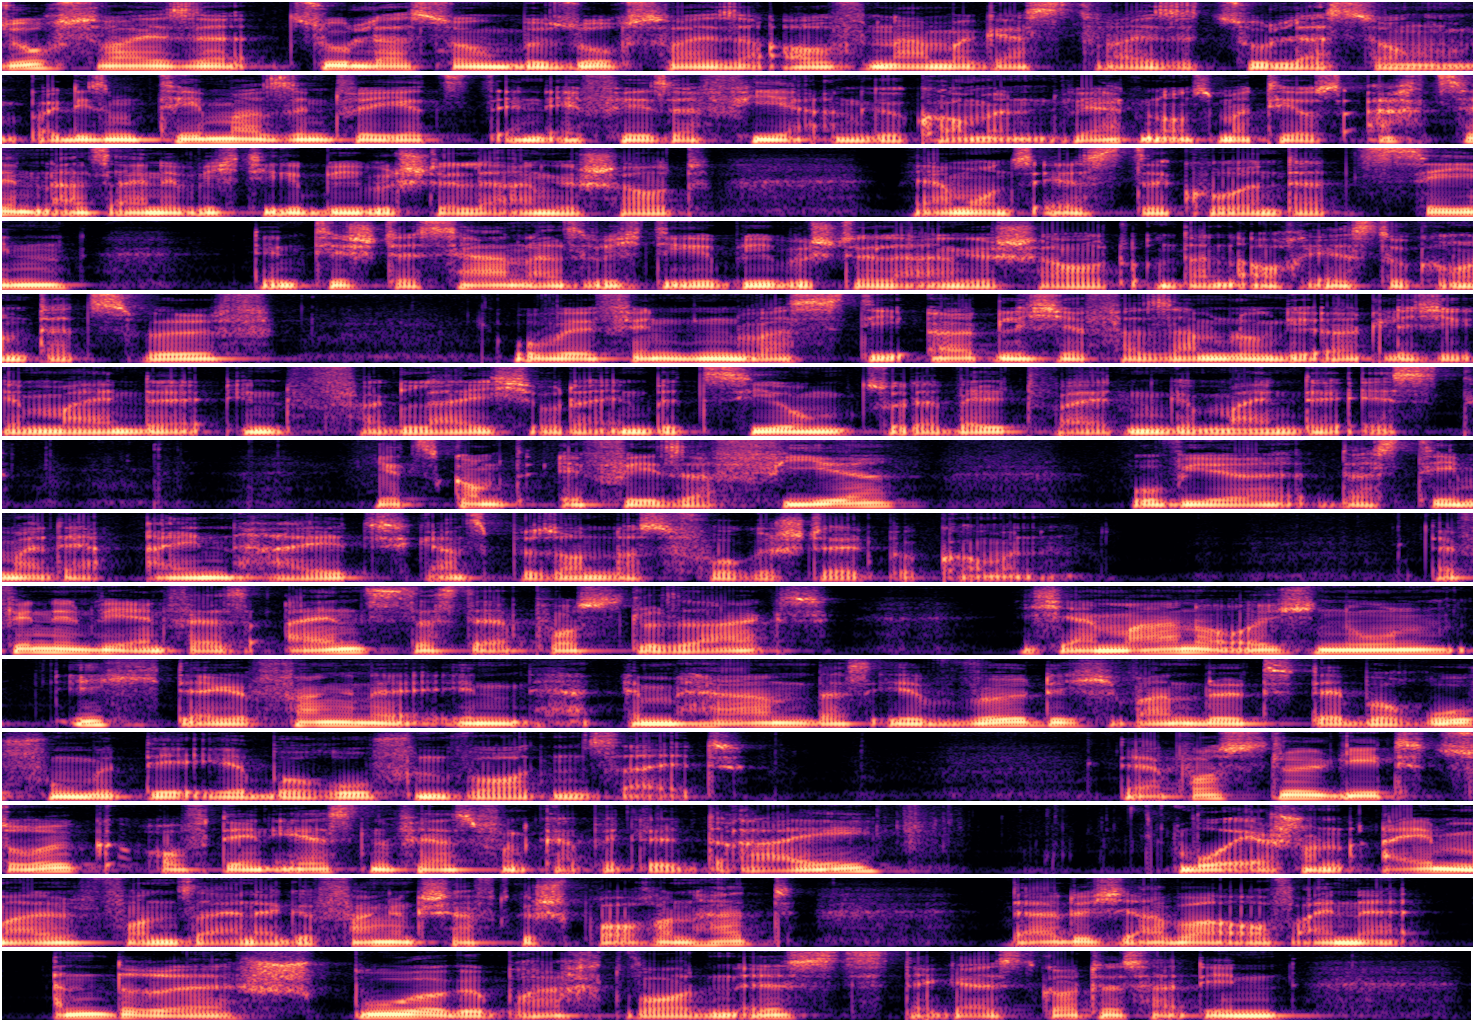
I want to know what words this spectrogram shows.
Besuchsweise Zulassung, Besuchsweise Aufnahme, gastweise Zulassung. Bei diesem Thema sind wir jetzt in Epheser 4 angekommen. Wir hatten uns Matthäus 18 als eine wichtige Bibelstelle angeschaut. Wir haben uns 1. Korinther 10, den Tisch des Herrn als wichtige Bibelstelle angeschaut und dann auch 1. Korinther 12, wo wir finden, was die örtliche Versammlung, die örtliche Gemeinde in Vergleich oder in Beziehung zu der weltweiten Gemeinde ist. Jetzt kommt Epheser 4, wo wir das Thema der Einheit ganz besonders vorgestellt bekommen. Da finden wir in Vers 1, dass der Apostel sagt, ich ermahne euch nun, ich, der Gefangene in, im Herrn, dass ihr würdig wandelt der Berufung, mit der ihr berufen worden seid. Der Apostel geht zurück auf den ersten Vers von Kapitel 3, wo er schon einmal von seiner Gefangenschaft gesprochen hat, dadurch aber auf eine andere Spur gebracht worden ist. Der Geist Gottes hat ihn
